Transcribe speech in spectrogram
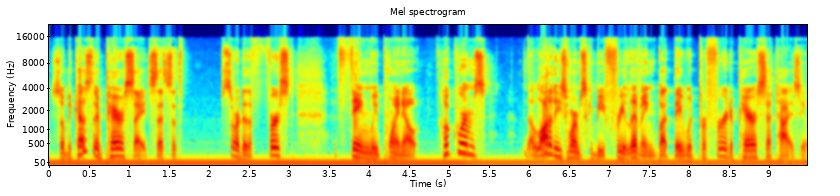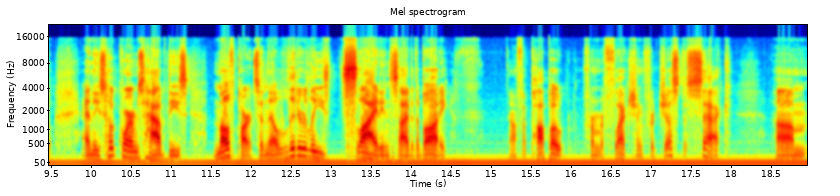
So because they're parasites, that's the, sort of the first thing we point out. Hookworms a lot of these worms can be free living, but they would prefer to parasitize you. And these hookworms have these mouth parts, and they'll literally slide inside of the body. Now, if I pop out from reflection for just a sec, um,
